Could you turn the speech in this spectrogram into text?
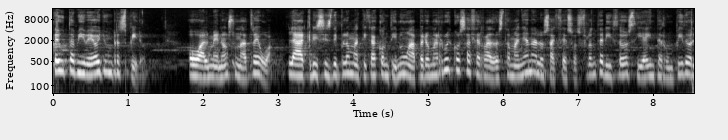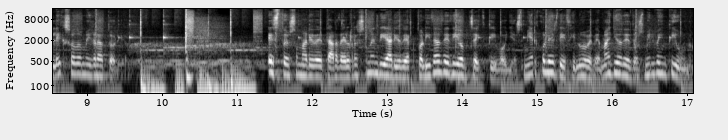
Ceuta vive hoy un respiro, o al menos una tregua. La crisis diplomática continúa, pero Marruecos ha cerrado esta mañana los accesos fronterizos y ha interrumpido el éxodo migratorio. Esto es Sumario de Tarde, el resumen diario de actualidad de The Objective. Hoy es miércoles 19 de mayo de 2021.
